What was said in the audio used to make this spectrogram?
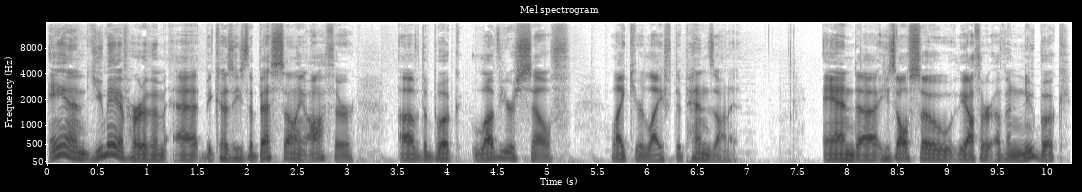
And you may have heard of him at, because he's the best selling author of the book Love Yourself Like Your Life Depends on It. And uh, he's also the author of a new book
